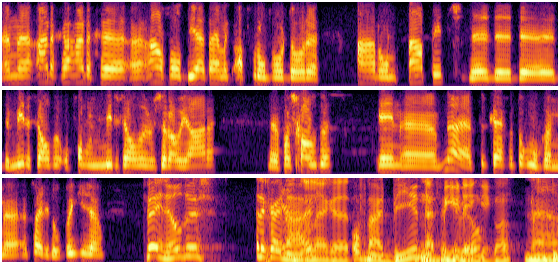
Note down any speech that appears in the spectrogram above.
een eh, aardige, aardige eh, aanval die uiteindelijk afgerond wordt door Aaron Apits, de, de, de, de middenvelder, opvallende middenvelder met zijn rode van Schoten. En eh, nou ja, toen krijgen we toch nog een, eh, een tweede doelpuntje zo. 2-0 dus. En dan kan je naar huis. Lekker. Of naar het bier. Naar net het bier, denk ik hoor. Nou,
